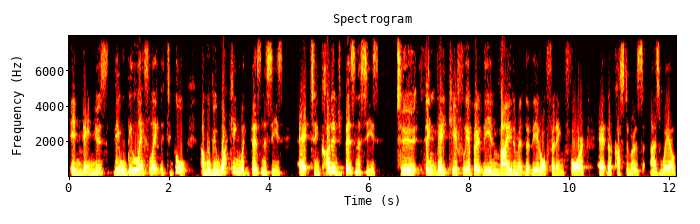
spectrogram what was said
in venues, they will be less likely to go. And we'll be working with businesses uh, to encourage businesses to think very carefully about the environment that they're offering for uh, their customers as well.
